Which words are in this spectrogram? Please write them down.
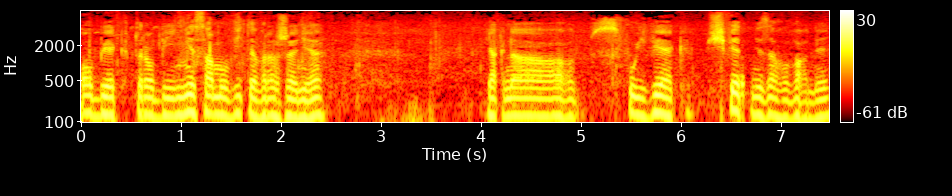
Obiekt robi niesamowite wrażenie. Jak na swój wiek, świetnie zachowany,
